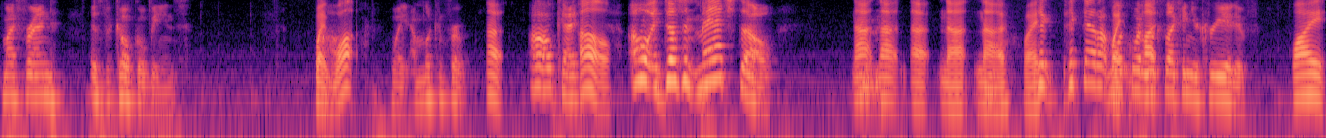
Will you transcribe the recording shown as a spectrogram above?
my friend, is the cocoa beans. Wait, Oh. what? Wait, I'm looking for. No. Oh, okay. Oh, Oh, it doesn't match though. no, no, no, no, no. Wait, Pick, pick that up. Wait, look what it looks like in your creative. why?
